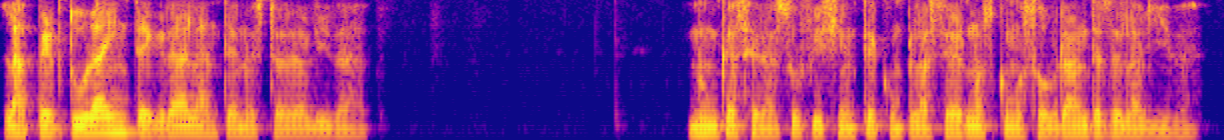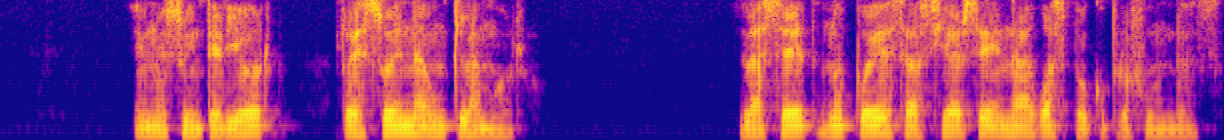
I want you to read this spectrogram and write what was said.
La apertura integral ante nuestra realidad Nunca será suficiente complacernos con sobrantes de la vida. En nuestro interior resuena un clamor. La sed no puede saciarse en aguas poco profundas.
